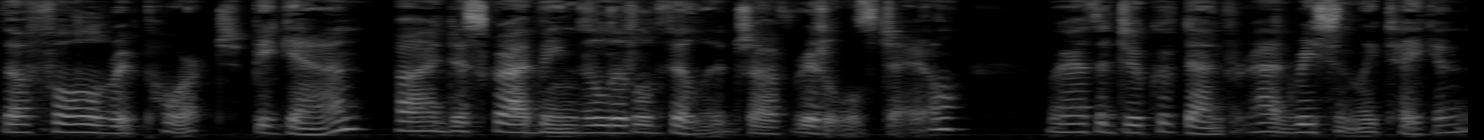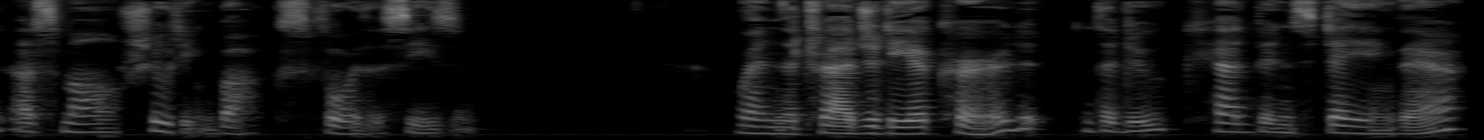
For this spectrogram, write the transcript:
The full report began by describing the little village of Riddlesdale, where the Duke of Denver had recently taken a small shooting box for the season. When the tragedy occurred, the Duke had been staying there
